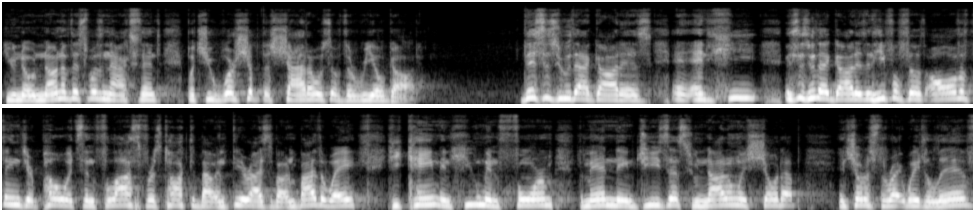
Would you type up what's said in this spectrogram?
You know none of this was an accident, but you worship the shadows of the real God. This is who that God is, and, and, He, this is who that God is, and He fulfills all the things your poets and philosophers talked about and theorized about. And by the way, He came in human form, the man named Jesus, who not only showed up and showed us the right way to live,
